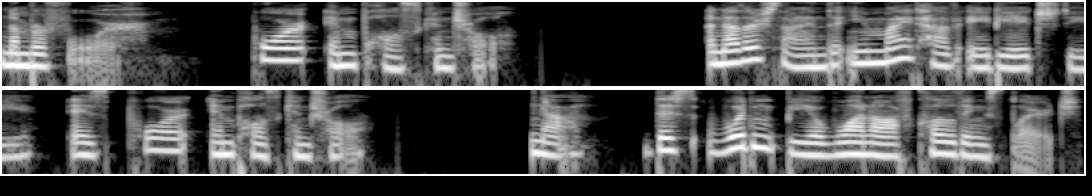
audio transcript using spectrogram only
Number four, poor impulse control. Another sign that you might have ADHD is poor impulse control. Now, this wouldn't be a one-off clothing splurge.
